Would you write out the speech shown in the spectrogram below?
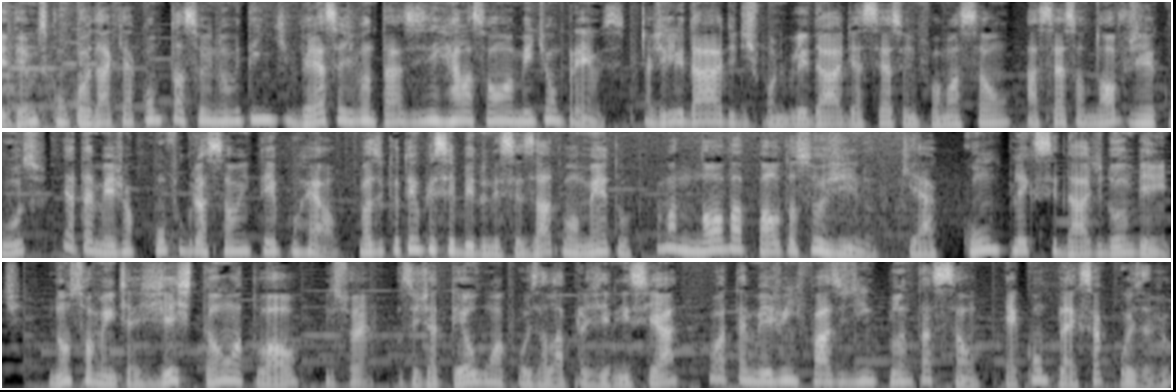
Devemos concordar que a computação em nuvem tem diversas vantagens em relação ao ambiente on-premise: agilidade, disponibilidade, acesso à informação, acesso a novos recursos e até mesmo a configuração em tempo real. Mas o que eu tenho percebido nesse exato momento é uma nova pauta surgindo, que é a complexidade do ambiente. Não somente a gestão atual, isso é, você já tem alguma coisa lá para gerenciar, ou até mesmo em fase de implantação. É complexa a coisa, viu?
